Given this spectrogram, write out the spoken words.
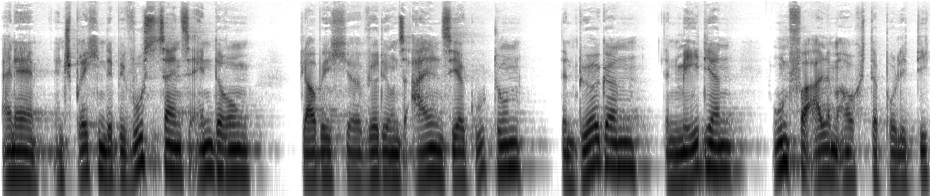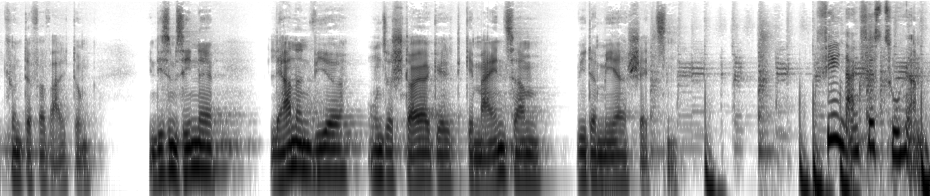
Eine entsprechende Bewusstseinsänderung, glaube ich, äh, würde uns allen sehr gut tun, den Bürgern, den Medien und vor allem auch der Politik und der Verwaltung. In diesem Sinne lernen wir unser Steuergeld gemeinsam wieder mehr schätzen. Vielen Dank fürs Zuhören.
